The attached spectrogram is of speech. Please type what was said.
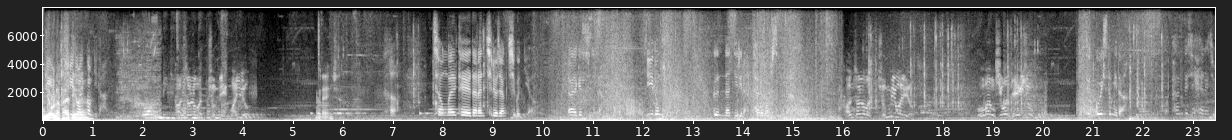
이제 올라가야 돼요. 겁니다. 동맹 기지가 건설로봇 공격받고 준비 있습니다. 완료. 네. 정말 대단한 치료 장치군요. 알겠습니다. 이동 중. 끝난 일이나 다름없습니다. 건설로봇 준비 완료. 후방 지원 대기 중. 듣고 있습니다. 한 반드시 해내죠.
